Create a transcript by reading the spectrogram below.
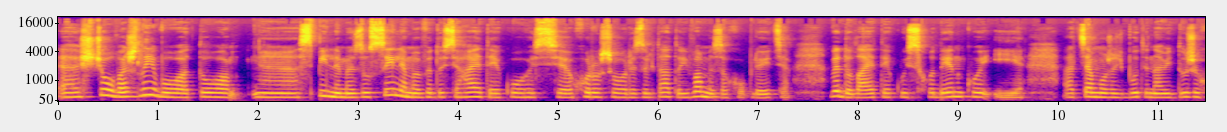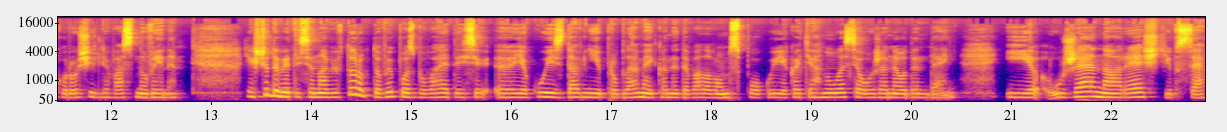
Е, Що важливо, то е, спільними зусиллями ви досягаєте якогось хорошого результату і вами захоплюється. Ви долаєте якусь сходинку, і е, це можуть бути навіть дуже хороші для вас новини. Якщо дивитися на вівторок, то ви позбуваєтеся е, якоїсь давньої проблеми, яка не давала вам спокою, яка тягнулася уже не один день. І вже нарешті все.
